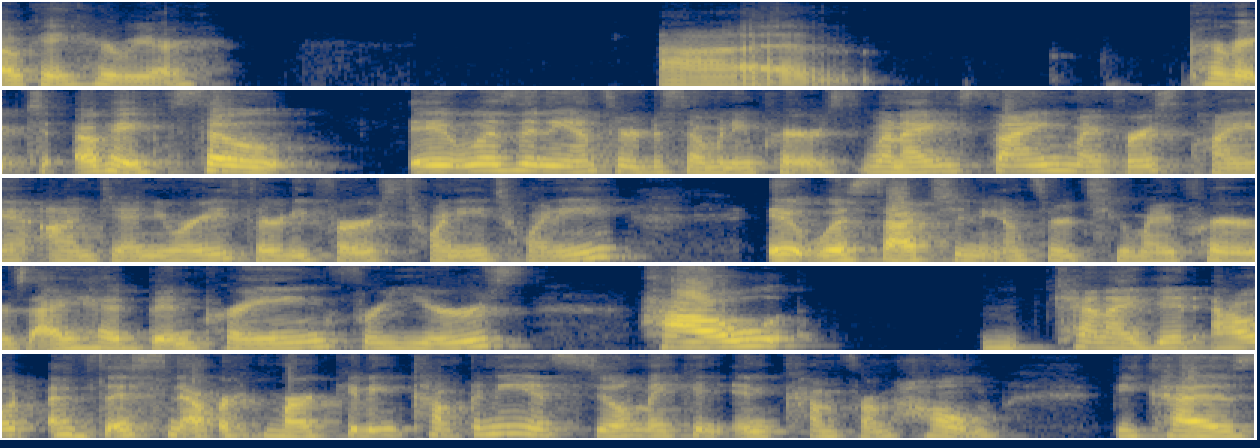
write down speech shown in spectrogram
Okay, here we are. Um, Perfect. Okay. So it was an answer to so many prayers. When I signed my first client on January 31st, 2020, it was such an answer to my prayers. I had been praying for years how can I get out of this network marketing company and still make an income from home? Because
